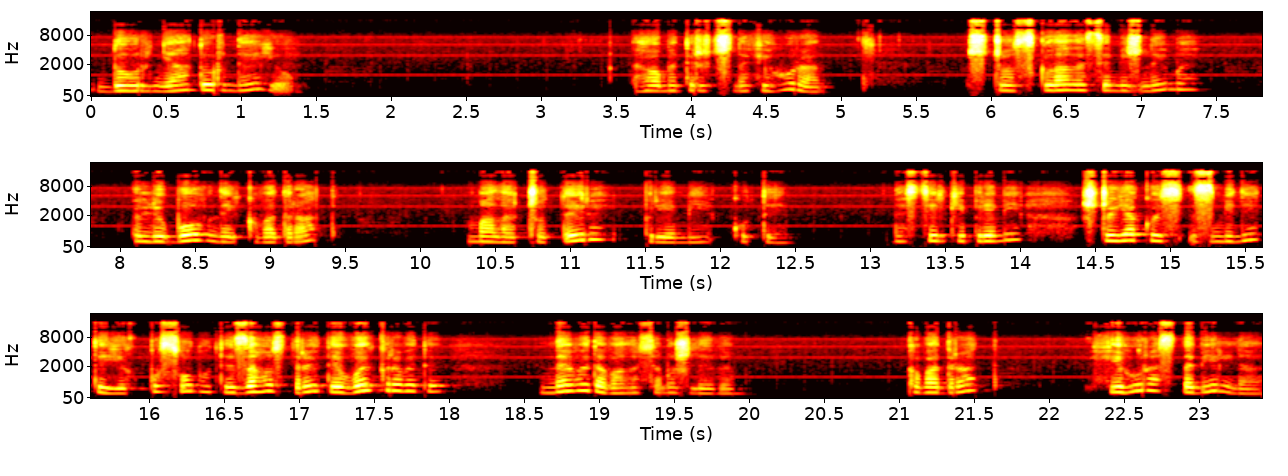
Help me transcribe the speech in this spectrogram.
дурня дурнею. Геометрична фігура, що склалася між ними, любовний квадрат, мала чотири прямі кути. Настільки прямі, що якось змінити їх, посунути, загострити, викривити не видавалося можливим. Квадрат фігура стабільна,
